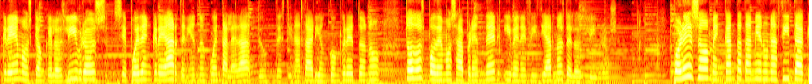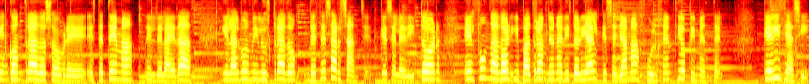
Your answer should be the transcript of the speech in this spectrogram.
Creemos que aunque los libros se pueden crear teniendo en cuenta la edad de un destinatario en concreto, no, todos podemos aprender y beneficiarnos de los libros. Por eso me encanta también una cita que he encontrado sobre este tema, el de la edad, el álbum ilustrado de César Sánchez, que es el editor, el fundador y patrón de una editorial que se llama Fulgencio Pimentel, que dice así,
